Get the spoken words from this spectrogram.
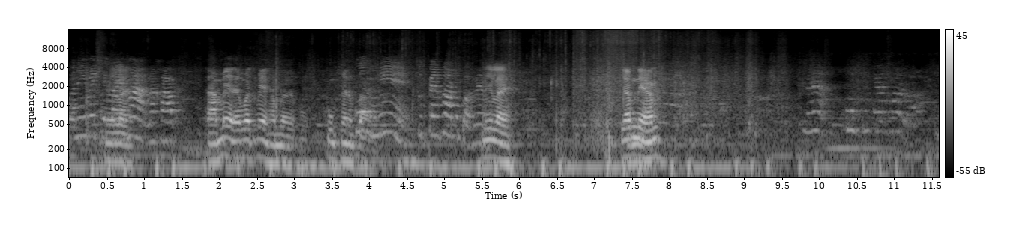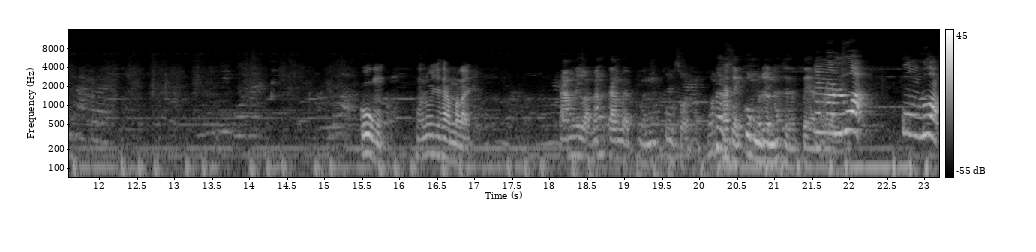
วันนี้ไม่กินอะไรมากนะครับถามแม่แล้วว่าแม่ทำอะไรผมกุ้งแช่น้ำปกุ้ลางนี่ชุบแป้งทอดหรือเปล่าแม่นี่อะไรยำแหนมแม่กุ้งชุบแป้งทอดเหรอที่ทำอะไรนี่กุ้งไหมกุ้งไม่รู้จะทำอะไร ตำดีกว่าบ้างตำแบบเหมือนกุ้งสดว่าถ้าใส่กุ้งมาด้วยนะใส่แตงแน่นอนลวก กุ้งลวก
